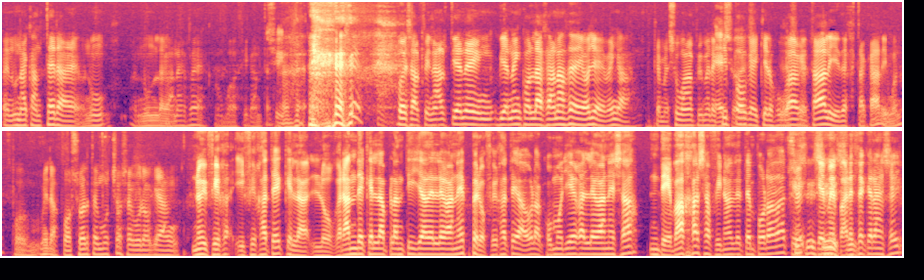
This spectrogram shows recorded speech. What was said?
en una cantera, en un, en un Leganés B, no puedo decir cantera, Sí. pues al final tienen vienen con las ganas de, oye, venga, que me suban al primer Eso equipo, es, que quiero jugar, que es. tal, y destacar. Y bueno, pues mira, por suerte muchos seguro que han... No, y, fija, y fíjate que la- lo grande que es la plantilla del Leganés, pero fíjate ahora cómo llega el Leganés A de bajas a final de temporada, que, Sí, sí, que sí, me sí. parece que eran seis.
